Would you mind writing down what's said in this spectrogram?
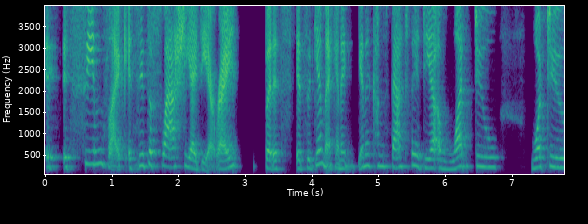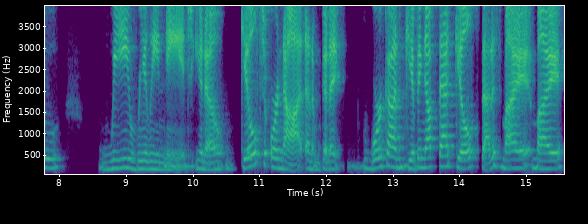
it it seems like it's it's a flashy idea, right? But it's it's a gimmick, and it and it comes back to the idea of what do what do we really need, you know, guilt or not. And I'm going to work on giving up that guilt. That is my my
